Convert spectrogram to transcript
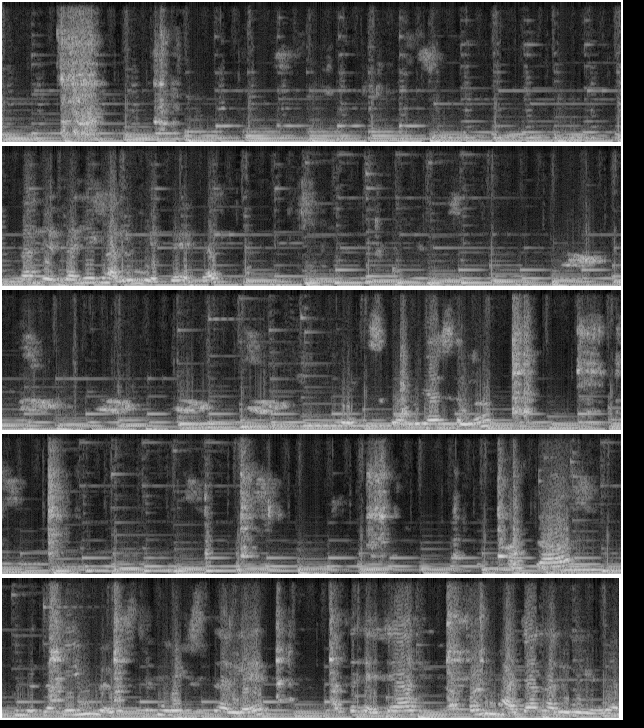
Thank you. दही घालून घेते याच्यात. मिक्स करूया सगळं. आता हे दही व्यवस्थित मिक्स झाले. आता ह्याच्यात आपण भाज्या घालून घेऊया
